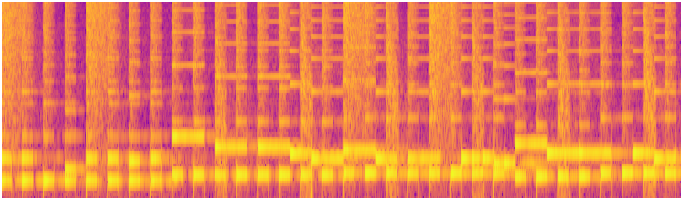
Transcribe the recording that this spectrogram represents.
you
